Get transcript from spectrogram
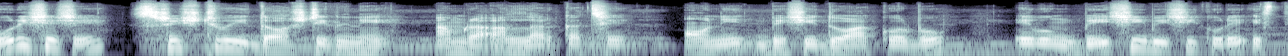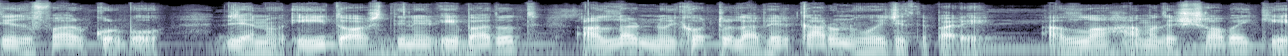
পরিশেষে শ্রেষ্ঠ এই দশটি দিনে আমরা আল্লাহর কাছে অনেক বেশি দোয়া করব এবং বেশি বেশি করে ইস্তেগফার করব, যেন এই দশ দিনের ইবাদত আল্লাহর নৈকট্য লাভের কারণ হয়ে যেতে পারে। আল্লাহ আমাদের সবাইকে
